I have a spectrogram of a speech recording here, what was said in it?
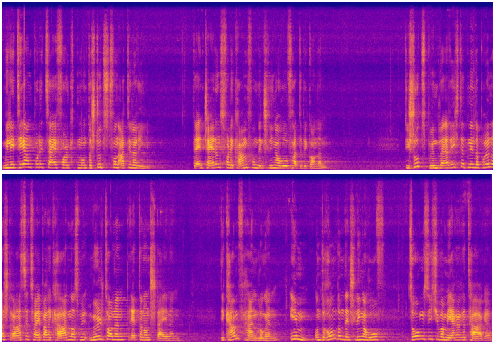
Militär und Polizei folgten, unterstützt von Artillerie. Der entscheidungsvolle Kampf um den Schlingerhof hatte begonnen. Die Schutzbündler errichteten in der Brünner Straße zwei Barrikaden aus Mülltonnen, Brettern und Steinen. Die Kampfhandlungen im und rund um den Schlingerhof zogen sich über mehrere Tage.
